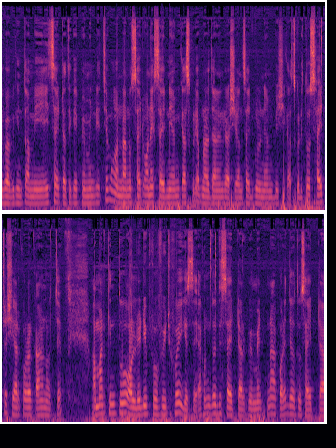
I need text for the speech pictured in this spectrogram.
এভাবে কিন্তু আমি এই সাইটটা থেকে পেমেন্ট নিচ্ছি এবং অন্যান্য সাইট অনেক সাইট নিয়ে আমি কাজ করি। আপনারা জানেন রাশিয়ান সাইটগুলো নিয়ে আমি বেশি কাজ করি। তো সাইটটা শেয়ার করার কারণ হচ্ছে, আমার কিন্তু অলরেডি প্রফিট হয়ে গেছে। এখন যদি সাইটটার পেমেন্ট না করে, যেহেতু সাইটটা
